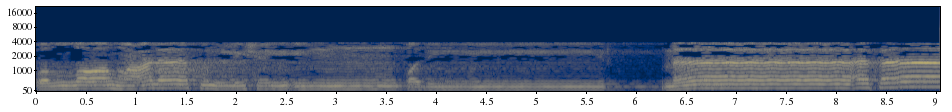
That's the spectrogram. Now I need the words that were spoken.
وَاللَّهُ عَلَى كُلِّ شَيْءٍ قَدِيرٌ. مَا أَفَاءَ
